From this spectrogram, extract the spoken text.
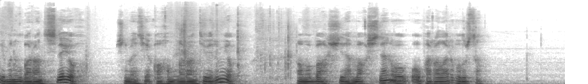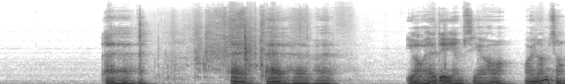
E bunun garantisi de yok. Şimdi ben size kalkım garanti verim yok. Ama bahşişten bahşişten o, o paraları bulursan. He diyeyim size ha. Aynen mı sen?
